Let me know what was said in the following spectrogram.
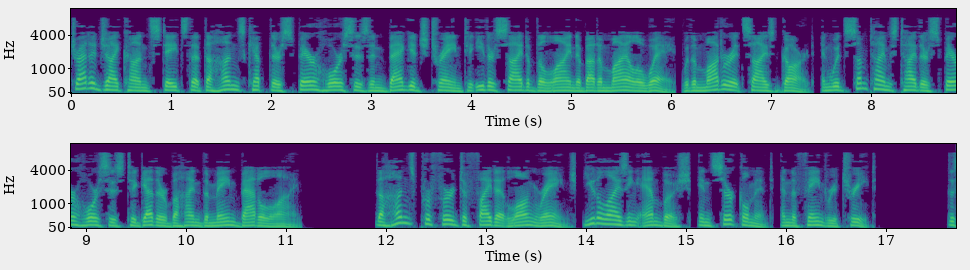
Strategikon states that the Huns kept their spare horses and baggage train to either side of the line about a mile away, with a moderate-sized guard, and would sometimes tie their spare horses together behind the main battle line. The Huns preferred to fight at long range, utilizing ambush, encirclement, and the feigned retreat. The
